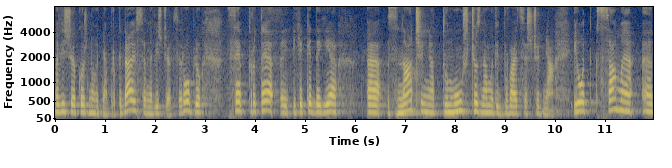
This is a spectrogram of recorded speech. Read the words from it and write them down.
Навіщо я кожного дня прокидаюся, навіщо я це роблю? Це про те, е, яке дає. Е, Значення тому, що з нами відбувається щодня, і от саме е,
